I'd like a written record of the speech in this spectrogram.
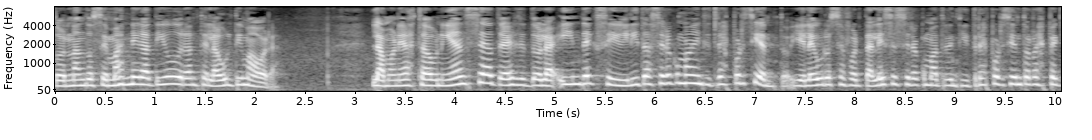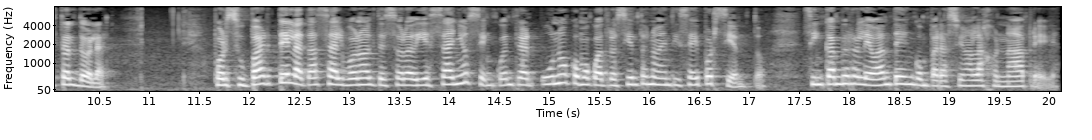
tornándose más negativo durante la última hora. La moneda estadounidense a través del dólar index se debilita 0,23% y el euro se fortalece 0,33% respecto al dólar. Por su parte, la tasa del bono al tesoro a 10 años se encuentra en 1,496%, sin cambios relevantes en comparación a la jornada previa.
